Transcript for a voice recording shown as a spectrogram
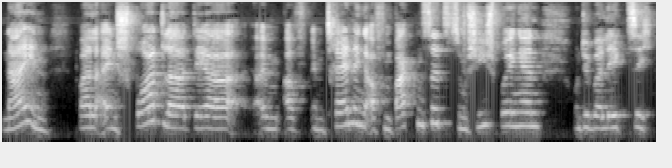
Nein, weil ein Sportler, der im, auf, im Training auf dem Backen sitzt zum Skispringen und überlegt sich,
